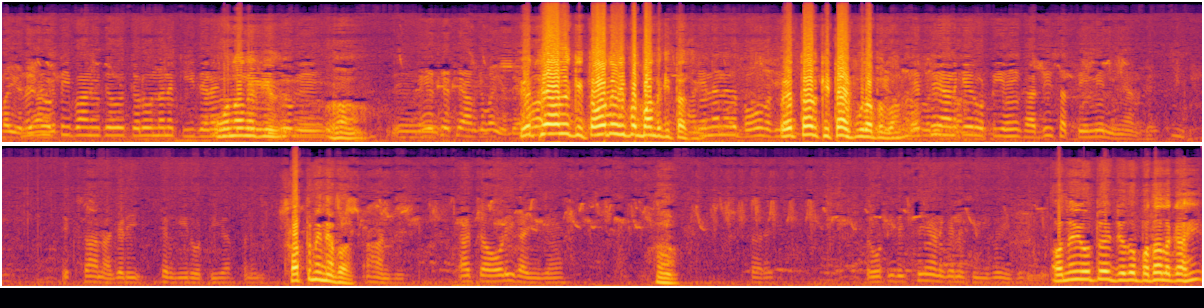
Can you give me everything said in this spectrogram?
ਭਾਈ ਨਹੀਂ ਰੋਟੀ ਪਾਣੀ ਤੇ ਉਹ ਚਲੋ ਉਹਨਾਂ ਨੇ ਕੀ ਦੇਣਾ ਉਹਨਾਂ ਨੇ ਕੀ ਹੋ ਗਏ। ਹਾਂ। ਤੇ ਇੱਥੇ ਇੱਥੇ ਆਣ ਕੇ ਭਾਈ ਇੱਥੇ ਆ ਕੇ ਕੀਤਾ ਪ੍ਰਬੰਧ ਕੀਤਾ ਸੀ। ਇਹਨਾਂ ਨੇ ਤਾਂ ਬਹੁਤ ਵਧੀਆ ਇੱਥੇ ਕੀਤਾ ਸੀ ਪੂਰਾ ਪ੍ਰਬੰਧ। ਇੱਥੇ ਆਣ ਕੇ ਰੋਟੀ ਅਸੀਂ ਖਾਧੀ 7 ਮਹੀਨੇ ਆਣ ਕੇ। ਇੱਕ ਹਿਸਾਬ ਨਾਲ ਜਿਹੜੀ ਚੰਗੀ ਰੋਟੀ ਆ ਆਪਣੀ। 7 ਮਹੀਨੇ ਬਾਅਦ? ਹਾਂਜੀ। ਆ ਚੌਲ ਹੀ ਖਾਈ ਗਏ। ਹਾਂ। ਸਾਰੇ ਰੋਟੀ ਤਾਂ ਇੱਥੇ ਹੀ ਆਣ ਕੇ ਨਸੀਬ ਹੋਈ ਜਿਹੜੀ ਉਹਨੇ ਉਹ ਤੇ ਜਦੋਂ ਪਤਾ ਲੱਗਾ ਸੀ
